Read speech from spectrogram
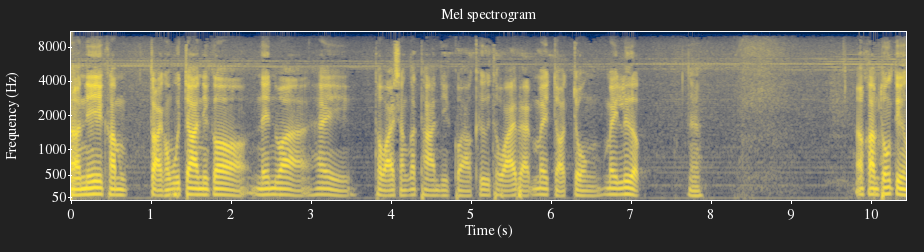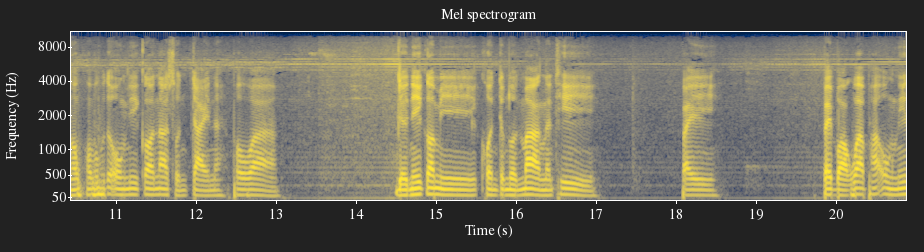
อันนี้คำตรัสของพระเจ้านี่ก็เน้นว่าให้ถวายสังฆทานดีกว่า คือถวายแบบไม่จอดจงไม่เลือกนะคำท้วงติงของของพระพุทธองค์นี่ก็น่าสนใจนะเพราะว่า เดี๋ยวนี้ก็มีคนจำนวนมากนะที่ไป ไปบอกว่าพระองค์นี้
